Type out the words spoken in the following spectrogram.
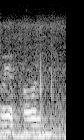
我也跑了。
